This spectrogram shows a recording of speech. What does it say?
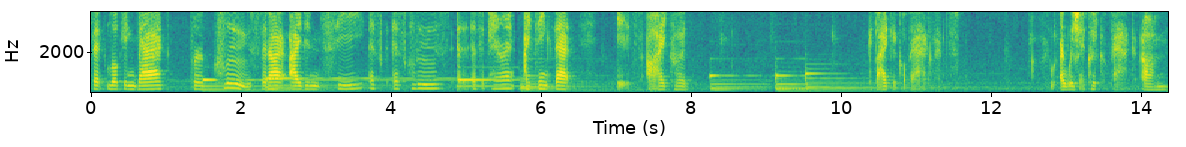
that, looking back, were clues that I, I didn't see as, as clues as a parent. I think that if I could, if I could go back, that's, I wish I could go back. Um,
